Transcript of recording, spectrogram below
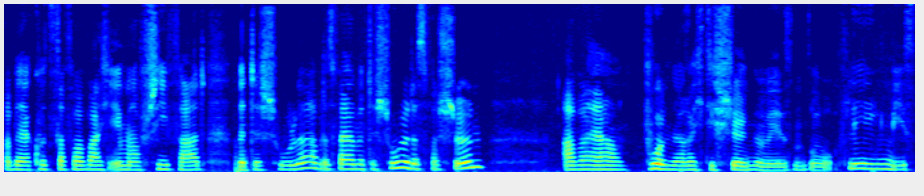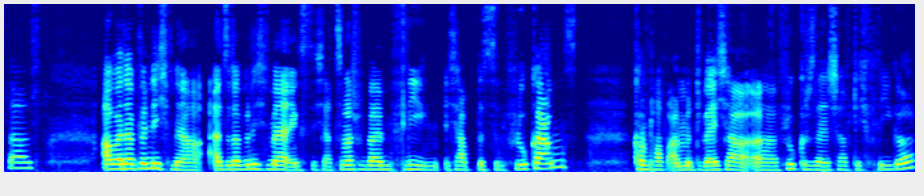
Aber ja, kurz davor war ich eben auf Skifahrt mit der Schule. Aber das war ja mit der Schule, das war schön. Aber ja, wohl wäre richtig schön gewesen. So fliegen, dies, das. Aber da bin ich mehr, also da bin ich mehr ängstlicher. Zum Beispiel beim Fliegen. Ich habe ein bisschen Flugangst kommt drauf an, mit welcher äh, Fluggesellschaft ich fliege.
